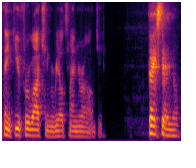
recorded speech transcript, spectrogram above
thank you for watching Real Time Neurology. Thanks, Daniel.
